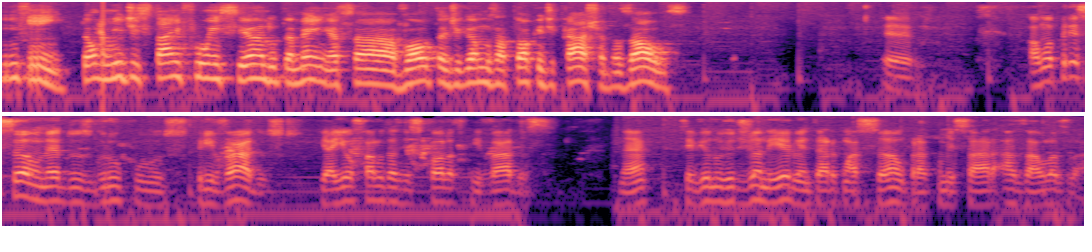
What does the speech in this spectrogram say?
Enfim, então a mídia está influenciando também essa volta, digamos, a toque de caixa das aulas? É, há uma pressão né, dos grupos privados, e aí eu falo das escolas privadas. Né? Você viu no Rio de Janeiro entrar com ação para começar as aulas lá.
